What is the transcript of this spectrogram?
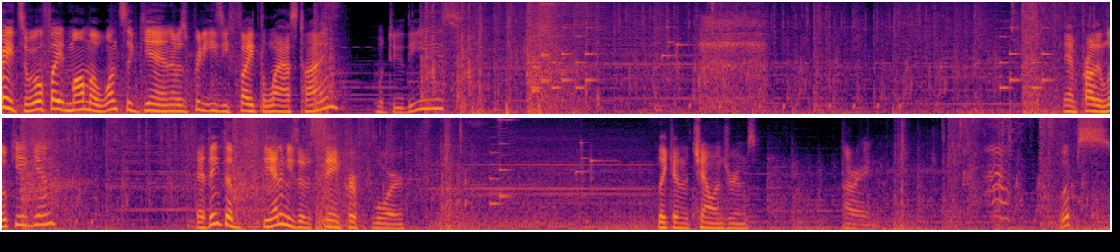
Alright, so we'll fight Mama once again. It was a pretty easy fight the last time. We'll do these. And probably Loki again. I think the the enemies are the same per floor. Like in the challenge rooms. Alright. Whoops.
